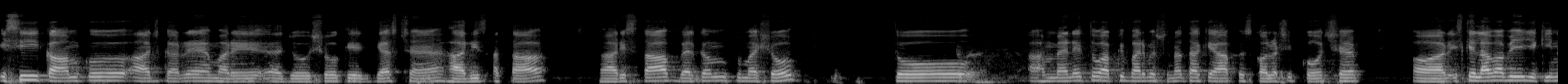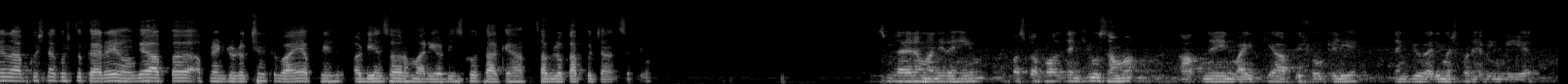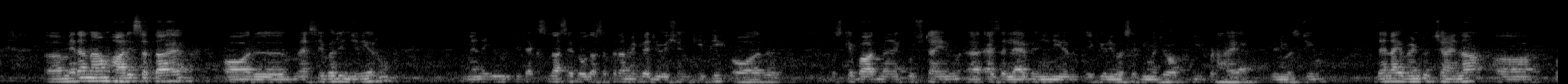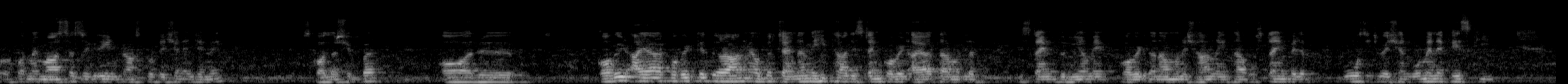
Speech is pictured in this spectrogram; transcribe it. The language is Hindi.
इसी काम को आज कर रहे हैं हमारे जो शो के गेस्ट हैं हारिस अता हारिस ताब वेलकम टू माय शो तो मैंने तो आपके बारे में सुना था कि आप स्कॉलरशिप कोच हैं और इसके अलावा भी यकीनन आप कुछ ना कुछ तो कर रहे होंगे। आप अपना इंट्रोडक्शन करवाएँ अपने ऑडियंस और हमारी ऑडियंस को ताकि हम सब लोग आपको जान सकें। बसमानी रहीम first of all thank you सामा आपने इनवाइट किया आपके शो के लिए। Thank you very much for having me है मेरा नाम हारिस सत्ता है और मैं सिविल इंजीनियर हूँ। मैंने यू टी टेक्सला से 2017 में ग्रेजुएशन की थी और उसके बाद मैंने कुछ time as a lab engineer एक यूनिवर्सिटी में जॉब की, पढ़ाया यूनिवर्सिटी में। Then I went to China for my masters degree in transportation engineering scholarship पर। और कोविड आया कोविड के दौरान मैं उधर चाइना में ही था, जिस टाइम कोविड आया था मतलब जिस टाइम दुनिया में कोविड का नामो निशान नहीं था, उस टाइम पे जब वो सिचुएशन वो मैंने फेस की,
